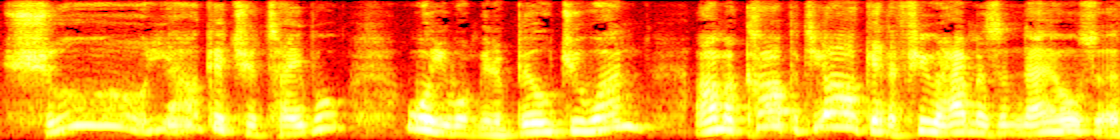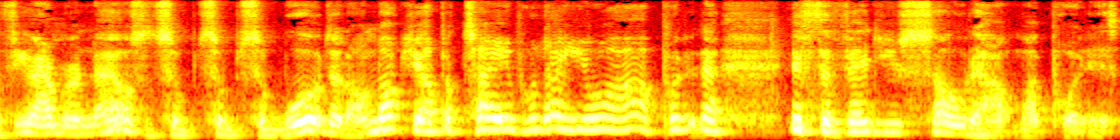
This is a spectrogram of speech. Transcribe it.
Sure, yeah, I'll get you a table. Or you want me to build you one? I'm a carpenter. I'll get a few hammers and nails, a few hammer and nails, and some, some, some wood, and I'll knock you up a table. There you are. Put it there. If the venue's sold out, my point is,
